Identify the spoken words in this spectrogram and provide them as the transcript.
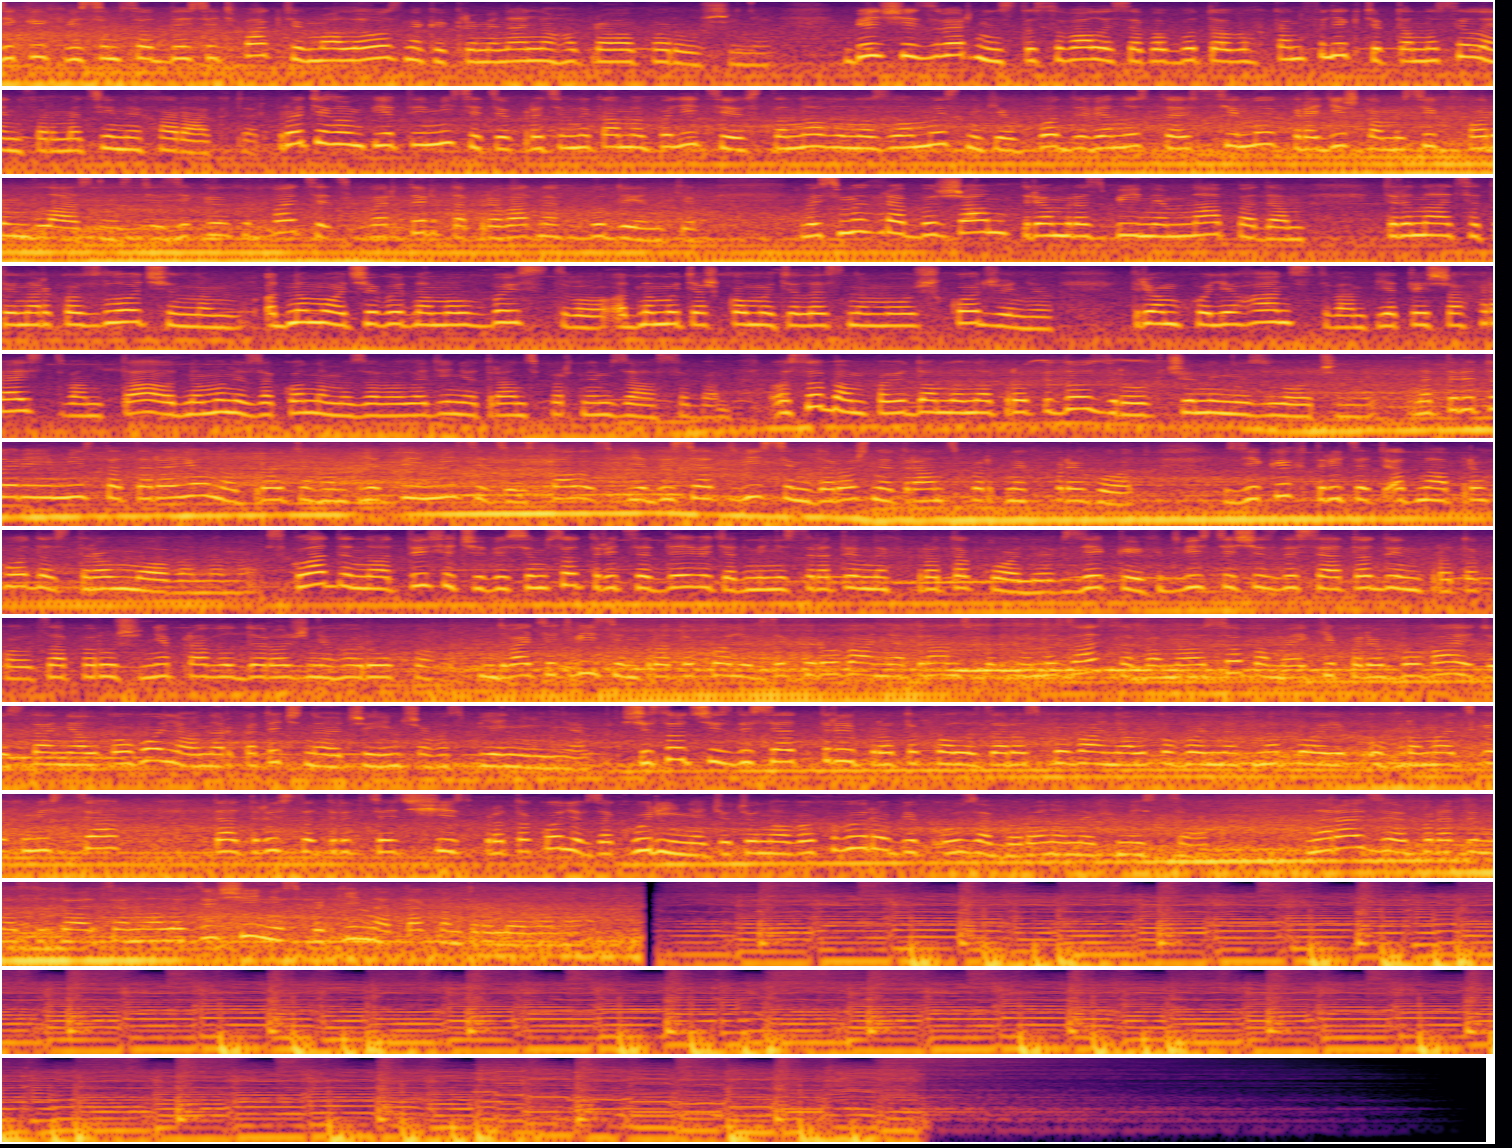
з яких 810 фактів мали ознаки кримінального правопорушення. Більшість звернень стосувалися побутових конфліктів та носили інформаційний характер. Протягом п'яти місяців працівниками поліції встановлено зловмисників по 97 крадіжкам усіх форм власності, з яких 20 з квартир та приватних будинків. Восьми грабежам, трьом розбійним нападам, 13 наркозлочинам, одному очевидному вбивству, одному тяжкому тілесному ушкодженню, трьом хуліганствам, п'яти шахрайствам та одному незаконному заволодінню транспортним засобом. Особам повідомлено про підозру у вчиненні злочинів. На території міста та району протягом п'яти місяців сталося 58 дорожньо-транспортних пригод, з яких 31 пригода з травмованими. Складено 1839 адміністративних протоколів, з яких 261 протокол за порушення правил дорожнього руху, 28 протоколів за керування транспортними засобами особами, які перебувають у стані алкогольного, наркотичного чи іншого сп'яніння. 663 протоколи за розпивання алкогольних напоїв у громадських місцях та 336 протоколів за куріння тютюнових виробів у заборонених місцях. Наразі оперативна ситуація на Лозівщині спокійна та контрольована.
